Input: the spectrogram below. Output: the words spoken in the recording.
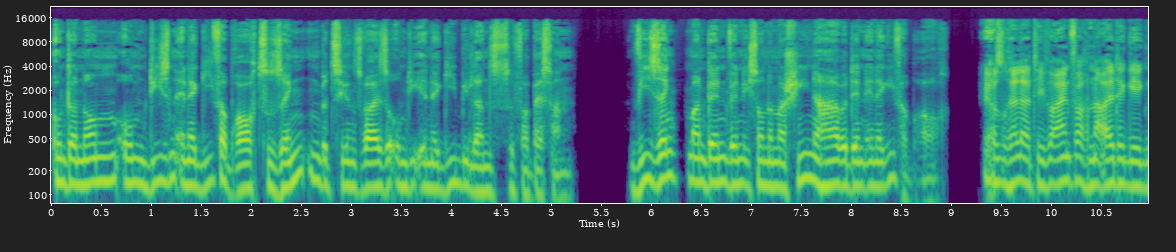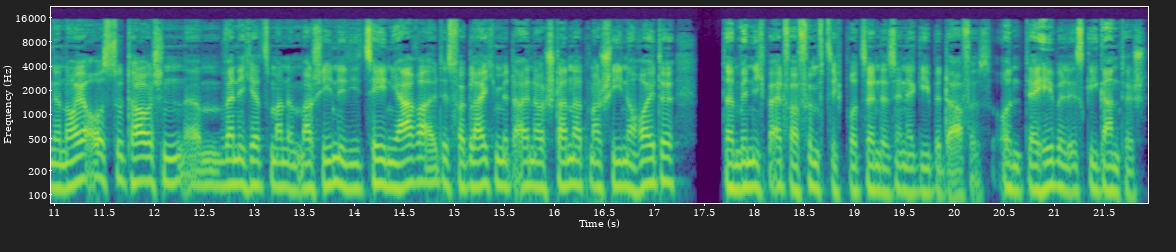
unternommen, um diesen Energieverbrauch zu senken, beziehungsweise um die Energiebilanz zu verbessern. Wie senkt man denn, wenn ich so eine Maschine habe, den Energieverbrauch? Ja, es ist relativ einfach, eine alte gegen eine neue auszutauschen. Ähm, wenn ich jetzt mal eine Maschine, die zehn Jahre alt ist, vergleiche mit einer Standardmaschine heute, dann bin ich bei etwa 50 Prozent des Energiebedarfs. Und der Hebel ist gigantisch.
